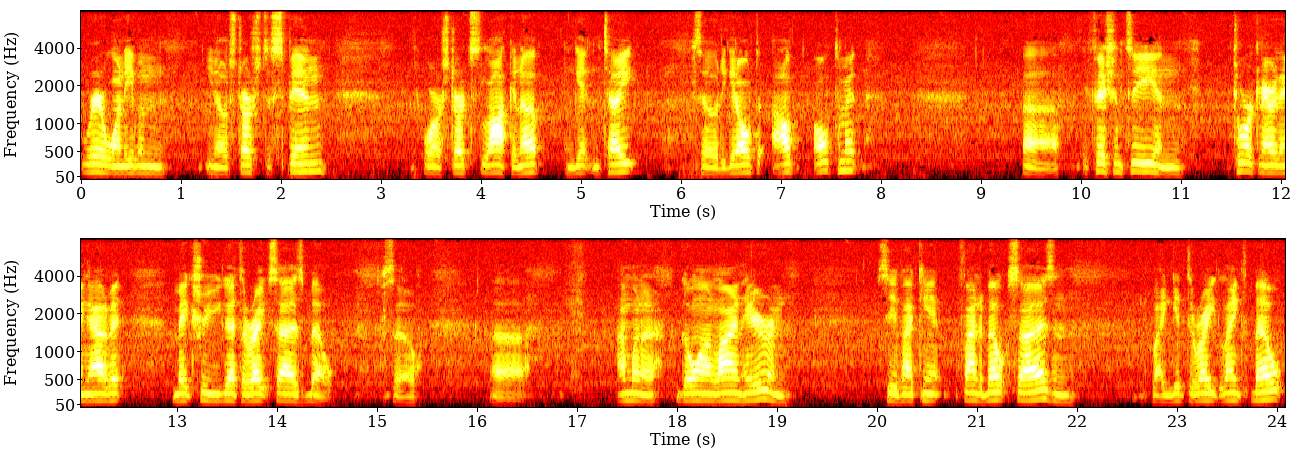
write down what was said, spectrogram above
rear one even you know starts to spin or starts locking up and getting tight. So to get ult ultimate uh, efficiency and torque and everything out of it make sure you got the right size belt. So uh, I'm gonna go online here and see if I can't find a belt size and if I can get the right length belt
